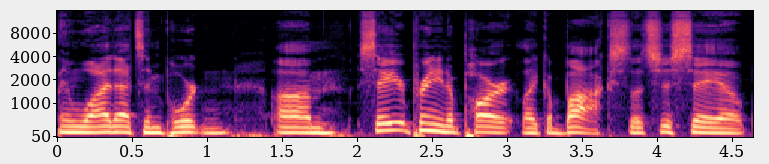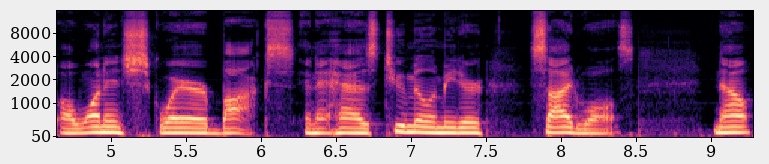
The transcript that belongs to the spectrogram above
and why that's important. Um, say you're printing a part like a box, let's just say a, a one inch square box, and it has two millimeter sidewalls. Now,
